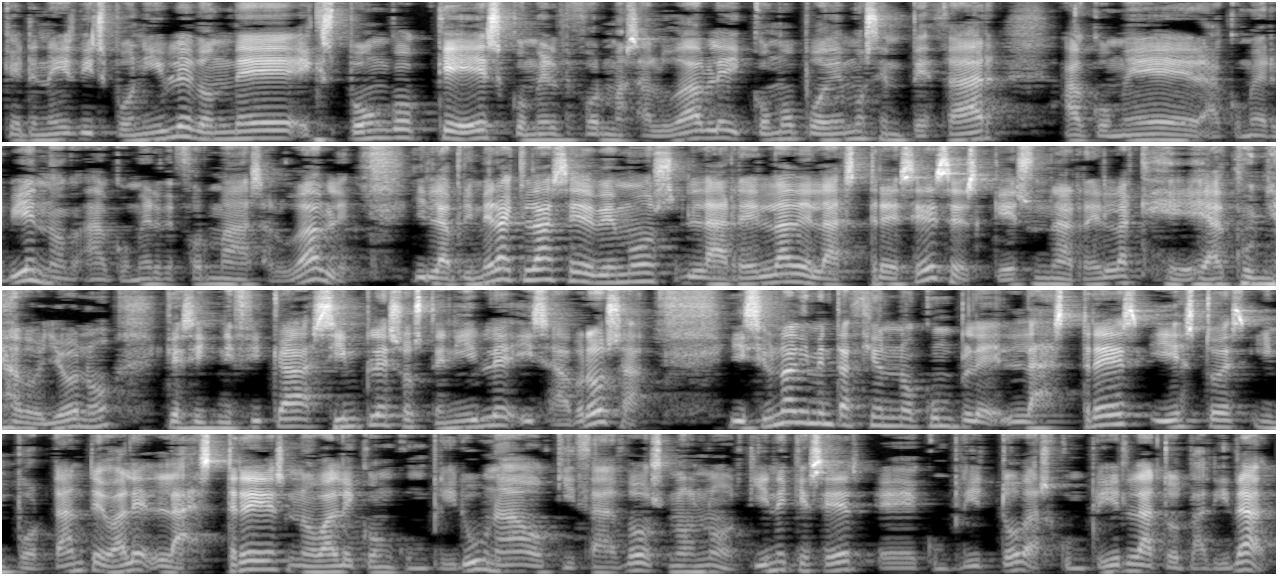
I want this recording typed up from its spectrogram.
que tenéis disponible, donde expongo qué es comer de forma saludable y cómo podemos empezar a comer, a comer bien, a comer de forma saludable. Y la primera clase vemos la regla de las tres S, que es una regla que he acuñado yo, ¿no? Que significa simple, sostenible y sabrosa. Y si una alimentación no cumple las tres, y esto es importante, ¿vale? Las tres no vale con cumplir una o quizás dos, no, no, tiene que ser eh, cumplir todas, cumplir la totalidad.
